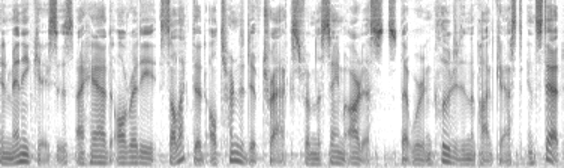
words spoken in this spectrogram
In many cases, I had already selected alternative tracks from the same artists that were included in the podcast instead.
